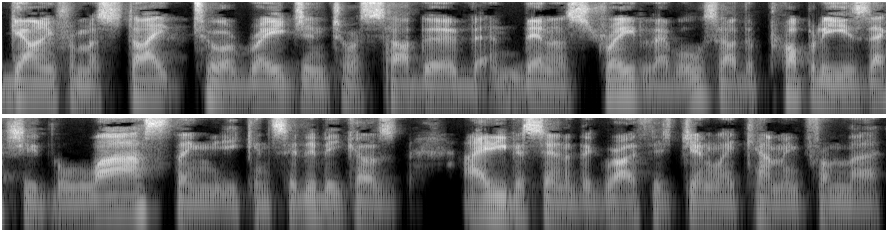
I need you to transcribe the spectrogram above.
going from a state to a region to a suburb and then a street level. So the property is actually the last thing that you consider because 80% of the growth is generally coming from the,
